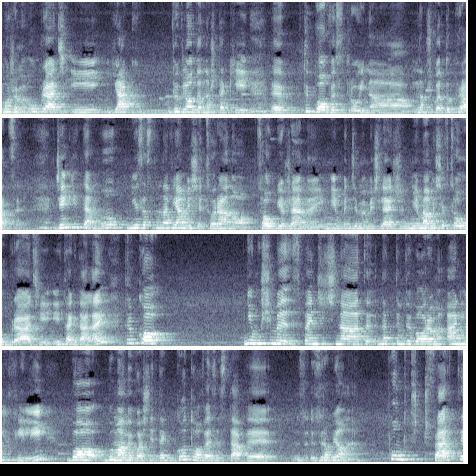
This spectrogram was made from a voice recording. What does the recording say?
możemy ubrać i jak wygląda nasz taki e, typowy strój na, na przykład do pracy. Dzięki temu nie zastanawiamy się co rano, co ubierzemy i nie będziemy myśleć, że nie mamy się w co ubrać i, i tak dalej, tylko nie musimy spędzić nad, nad tym wyborem ani chwili, bo, bo mamy właśnie te gotowe zestawy z, zrobione. Punkt czwarty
